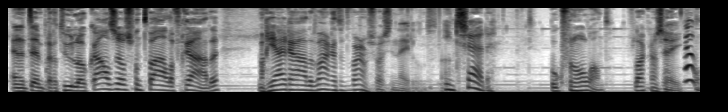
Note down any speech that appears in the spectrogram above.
En een temperatuur lokaal zelfs van 12 graden. Mag jij raden waar het het warmst was in Nederland? In het zuiden. Hoek van Holland vlak aan zee. Oh,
